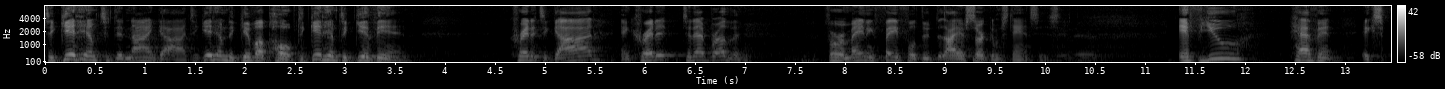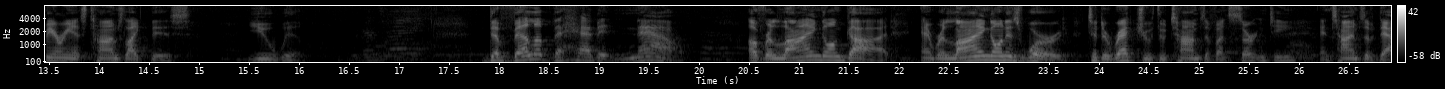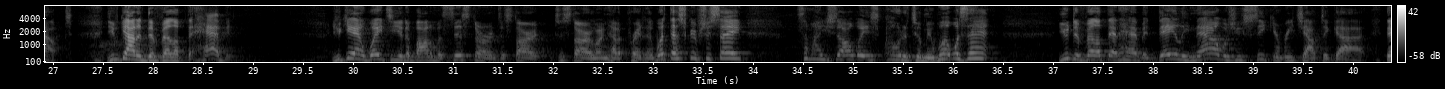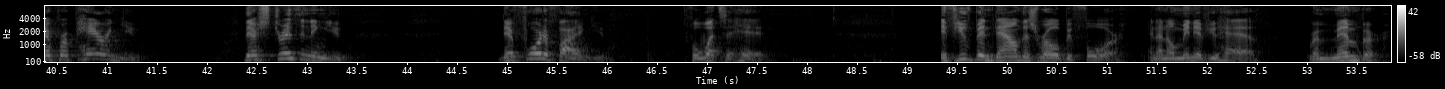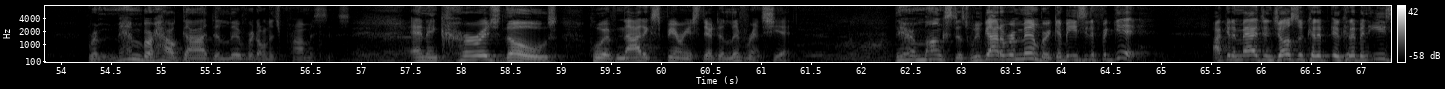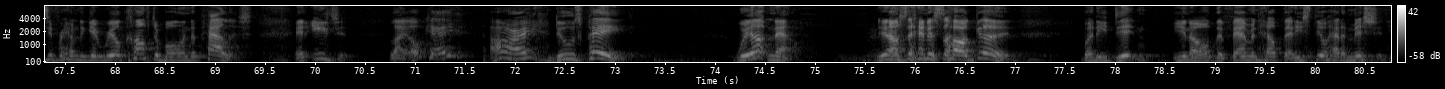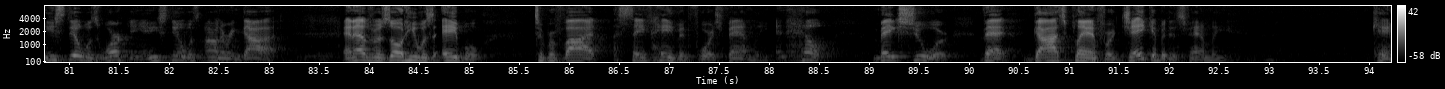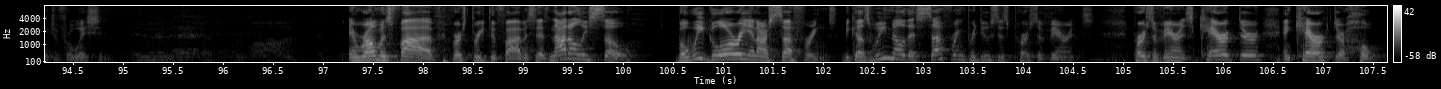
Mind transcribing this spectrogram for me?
To get him to deny God, to get him to give up hope, to get him to give in. Credit to God and credit to that brother for remaining faithful through dire circumstances. Amen. If you haven't experienced times like this, you will. Develop the habit now of relying on God and relying on His Word to direct you through times of uncertainty and times of doubt. You've got to develop the habit. You can't wait till you're at the bottom of a cistern to start to start learning how to pray. Like, what that scripture say? Somebody to always quote it to me. What was that? You develop that habit daily now as you seek and reach out to God. They're preparing you. They're strengthening you. They're fortifying you for what's ahead. If you've been down this road before, and I know many of you have, remember, remember how God delivered on his promises. Amen. And encourage those who have not experienced their deliverance yet. They're amongst us. We've got to remember, it can be easy to forget. I can imagine Joseph could have, it could have been easy for him to get real comfortable in the palace in Egypt. Like, okay, all right, dude's paid. We're up now. You know what I'm saying? It's all good. But he didn't. You know, the famine helped that. He still had a mission. He still was working and he still was honoring God. And as a result, he was able to provide a safe haven for his family and help make sure that God's plan for Jacob and his family came to fruition. In Romans 5, verse 3 through 5, it says, Not only so, but we glory in our sufferings because we know that suffering produces perseverance perseverance, character, and character, hope.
